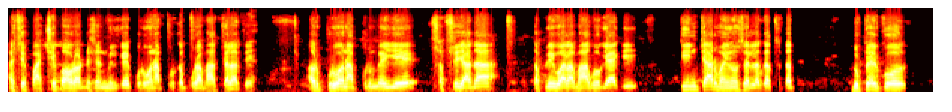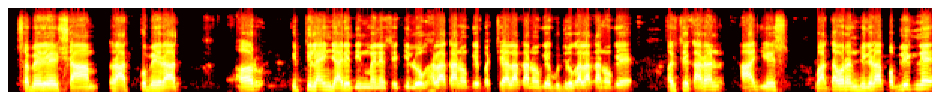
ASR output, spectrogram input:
ऐसे पाँच छह पावर स्टेशन मिलकर पूर्व नागपुर का पूरा भाग चलाते हैं। और पूर्व नागपुर में ये सबसे ज्यादा तकलीफ वाला भाग हो गया है कि तीन चार महीनों से लगभग सतत दोपहर को, सवेरे, शाम, रात को, बेरात, और इतनी लाइन जा रही है तीन महीने से कि लोग हलाकान हो गए, बच्चे हलाकान हो गए, बुज़ुर्ग हलाकान हो गए। और इसके कारण आज ये वातावरण बिगड़ा। पब्लिक ने,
